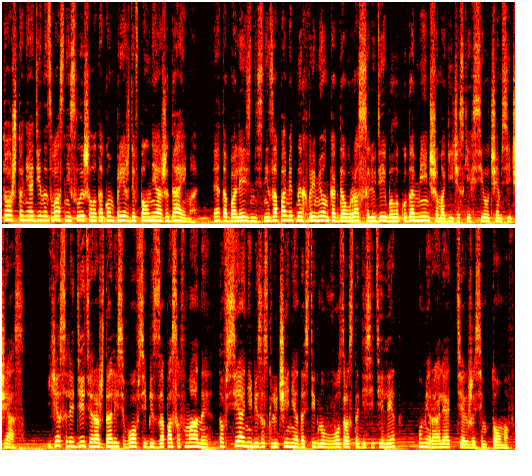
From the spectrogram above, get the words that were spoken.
То, что ни один из вас не слышал о таком прежде, вполне ожидаемо. Это болезнь с незапамятных времен, когда у расы людей было куда меньше магических сил, чем сейчас. Если дети рождались вовсе без запасов маны, то все они без исключения, достигнув возраста 10 лет, умирали от тех же симптомов.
